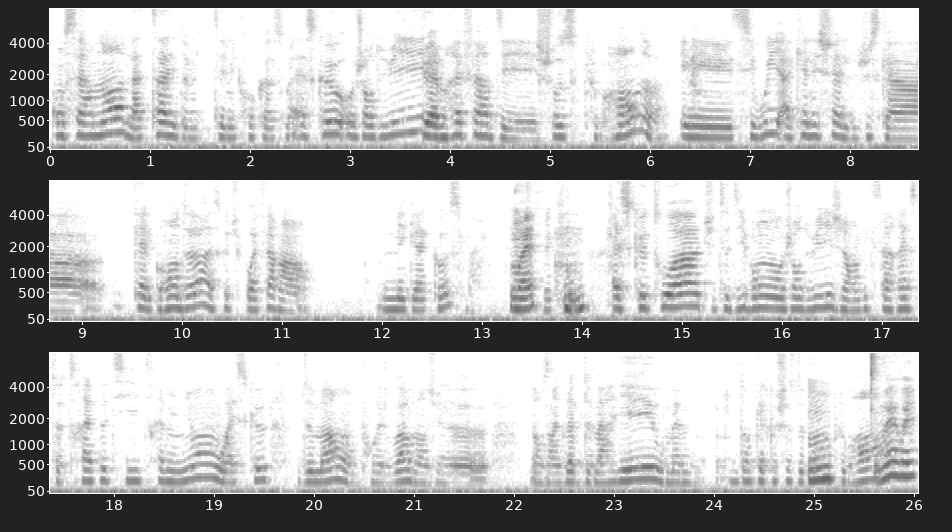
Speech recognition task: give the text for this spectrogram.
concernant la taille de tes microcosmes. Est-ce que aujourd'hui tu aimerais faire des choses plus grandes? Et si oui, à quelle échelle? Jusqu'à quelle grandeur? Est-ce que tu pourrais faire un mégacosme? Ouais. Mhm. Est-ce que toi, tu te dis, bon, aujourd'hui, j'ai envie que ça reste très petit, très mignon, ou est-ce que demain, on pourrait le voir dans, une, dans un globe de mariée, ou même dans quelque chose de beaucoup Mhm. plus grand? Ouais, ouais.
